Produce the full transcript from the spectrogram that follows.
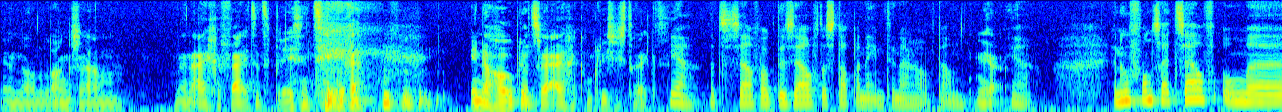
en dan langzaam mijn eigen feiten te presenteren in de hoop dat zij eigen conclusies trekt. Ja, dat ze zelf ook dezelfde stappen neemt in haar hoofd dan. Ja. Ja. En hoe vond zij het zelf om, eh,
